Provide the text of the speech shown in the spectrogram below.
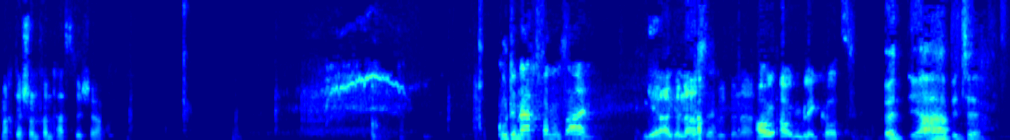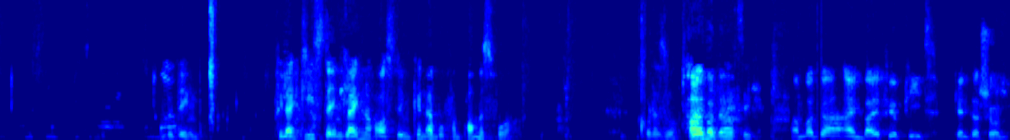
macht er schon fantastisch, ja. Gute Nacht von uns allen. Ja, Liebe genau. Gute Nacht. Augenblick kurz. Ja, bitte. Unbedingt. Vielleicht liest er ihm gleich noch aus dem Kinderbuch von Pommes vor. Oder so. Haben wir, da, haben wir da einen Ball für Pete? Kennt er schon.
